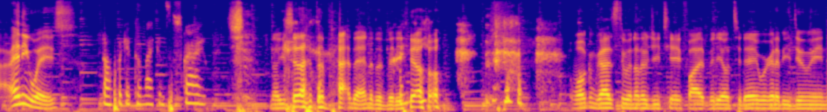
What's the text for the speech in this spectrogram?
Anyways, Don't forget to like and subscribe. no, you said that at the the end of the video. Welcome guys to another GTA 5 video. Today we're going to be doing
